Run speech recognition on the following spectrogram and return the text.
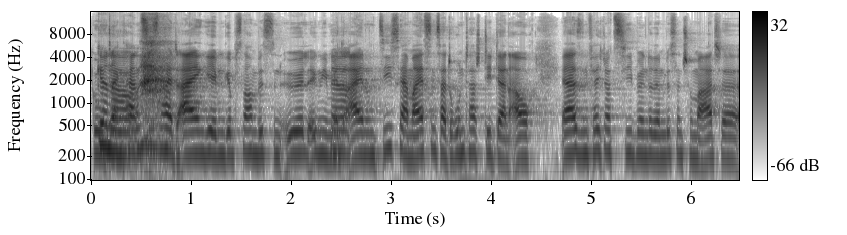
Gut, genau. dann kannst du es halt eingeben, gibst noch ein bisschen Öl irgendwie mit ja. ein und siehst ja meistens darunter steht dann auch, ja, sind vielleicht noch Zwiebeln drin, ein bisschen Tomate,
